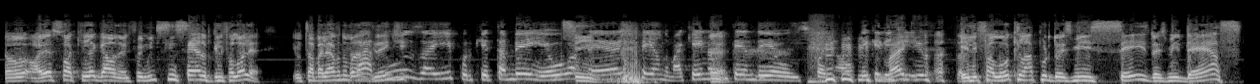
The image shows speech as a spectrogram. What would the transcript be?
Então, olha só que legal, né? Ele foi muito sincero, porque ele falou, olha, eu trabalhava numa grande... Traduz aí, porque também eu Sim. até entendo, mas quem não É. entendeu o espanhol, o que, que ele diz? Ele falou que lá por 2006, 2010,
